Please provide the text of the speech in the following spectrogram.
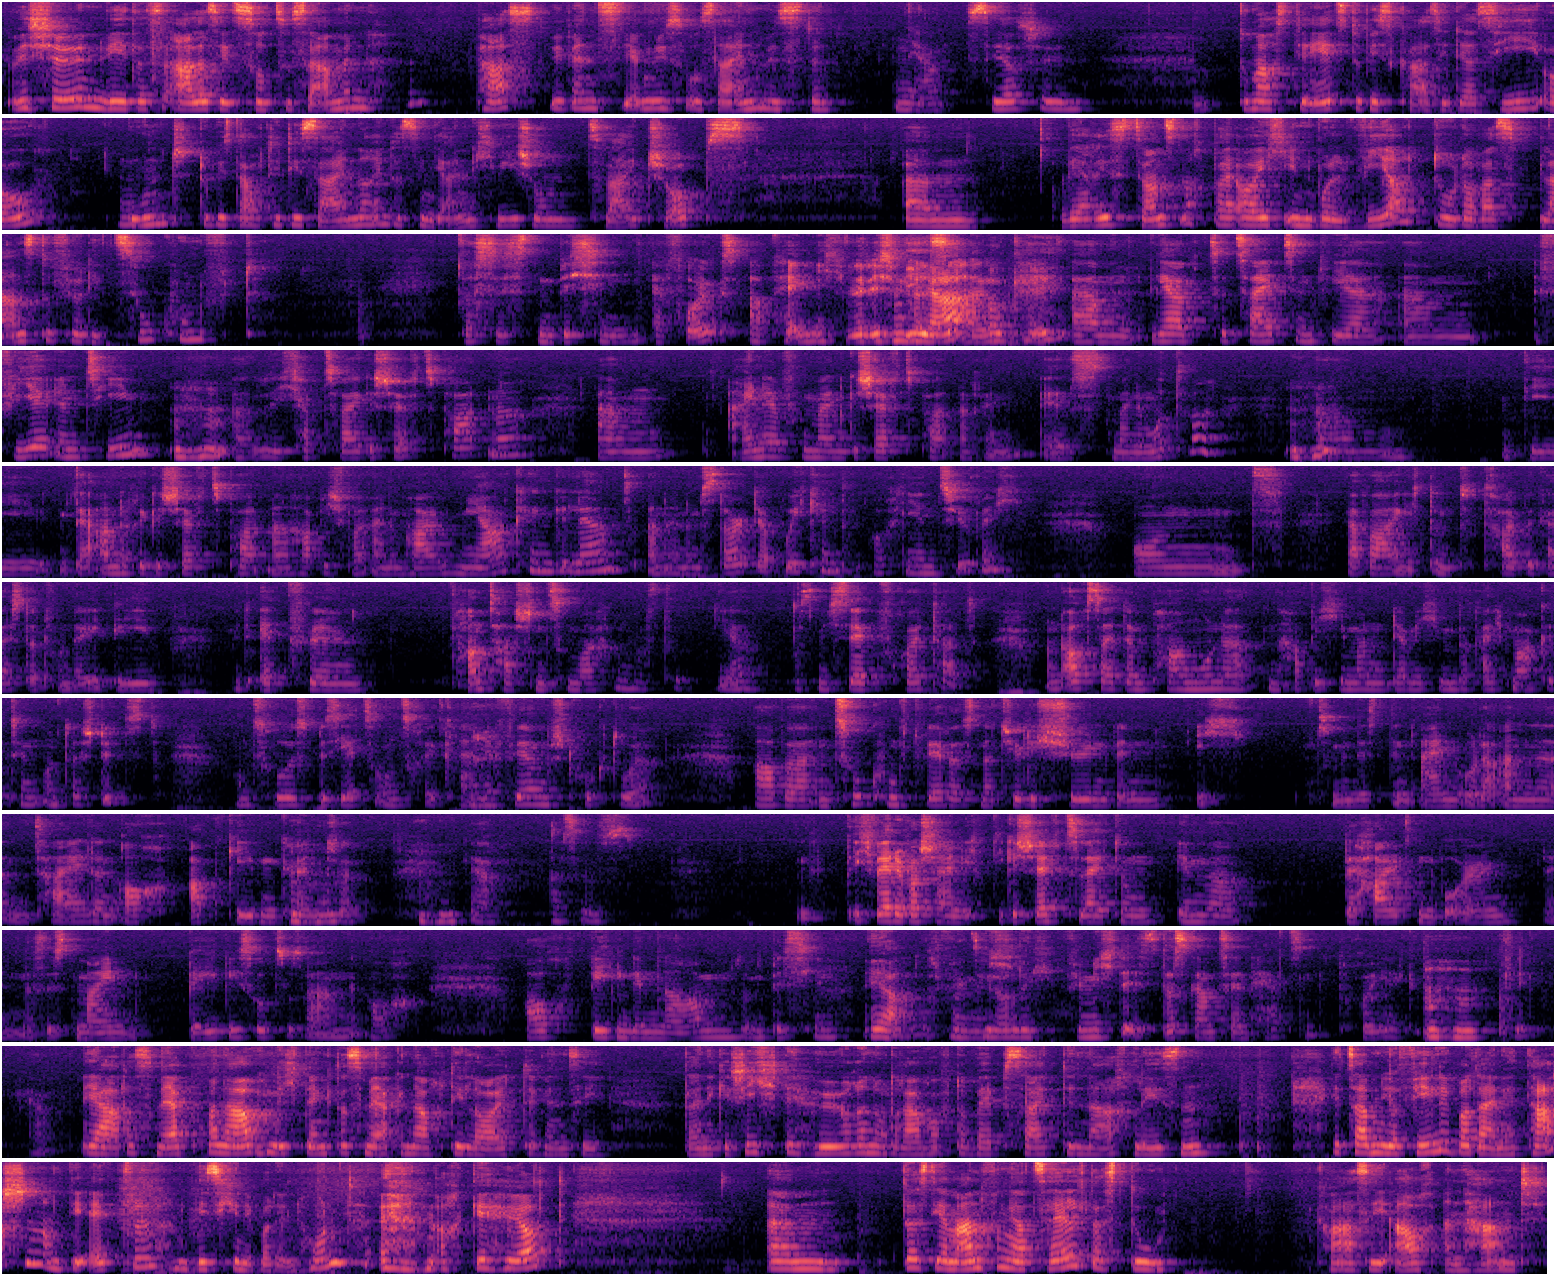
Wie schön, wie das alles jetzt so zusammenpasst, wie wenn es irgendwie so sein müsste. Ja. Sehr schön. Du machst ja jetzt, du bist quasi der CEO mhm. und du bist auch die Designerin. Das sind ja eigentlich wie schon zwei Jobs. Ähm, wer ist sonst noch bei euch involviert oder was planst du für die Zukunft? Das ist ein bisschen erfolgsabhängig, würde ich mal ja, sagen. Okay. Ähm, ja, zurzeit sind wir ähm, vier im Team. Mhm. Also ich habe zwei Geschäftspartner. Ähm, eine von meinen Geschäftspartnerinnen ist meine Mutter. Mhm. Ähm, die, der andere Geschäftspartner habe ich vor einem halben Jahr kennengelernt an einem Startup-Weekend, auch hier in Zürich. Und er war eigentlich dann total begeistert von der Idee, mit Äpfeln Handtaschen zu machen, was, ja, was mich sehr gefreut hat. Und auch seit ein paar Monaten habe ich jemanden, der mich im Bereich Marketing unterstützt. Und so ist bis jetzt unsere kleine Firmenstruktur. Aber in Zukunft wäre es natürlich schön, wenn ich zumindest den einen oder anderen Teil dann auch abgeben könnte. Mhm. Mhm. Ja, also es, ich werde wahrscheinlich die Geschäftsleitung immer behalten wollen, denn das ist mein Baby sozusagen, auch, auch wegen dem Namen so ein bisschen. Ja, für natürlich. Mich, für mich ist das Ganze ein Herzenprojekt. Mhm. Ja. ja, das merkt man auch und ich denke, das merken auch die Leute, wenn sie deine Geschichte hören oder auch auf der Webseite nachlesen. Jetzt haben wir viel über deine Taschen und die Äpfel, ein bisschen über den Hund noch gehört. Ähm, du hast dir am Anfang erzählt, dass du quasi auch anhand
